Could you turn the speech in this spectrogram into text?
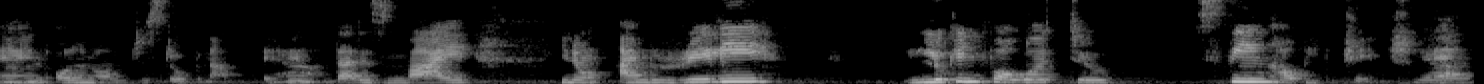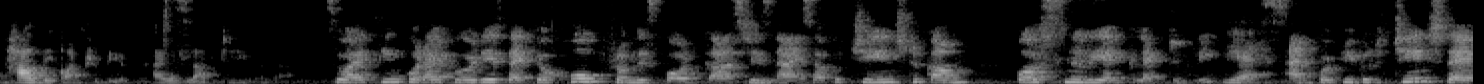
mm-hmm. and all in all just open up. I Yeah. that is my, you know, I'm really looking forward to seeing how people change Yeah. and how they contribute. I would love to hear that. so I think what I heard is that your hope from this podcast is nice for change to come personally and collectively, Yes. and for people to change their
